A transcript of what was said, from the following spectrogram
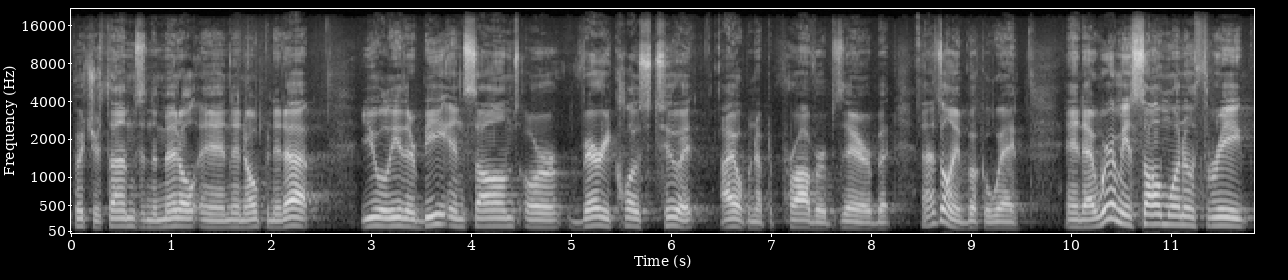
put your thumbs in the middle, and then open it up, you will either be in Psalms or very close to it. I opened up to Proverbs there, but that's only a book away. And uh, we're going to be in Psalm 103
